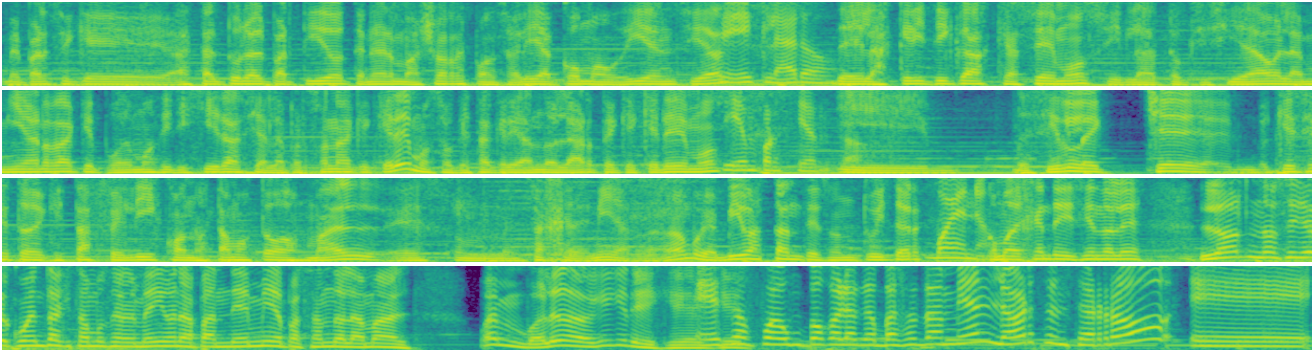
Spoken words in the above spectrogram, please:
me parece que a esta altura del partido tener mayor responsabilidad como audiencias Sí, claro. de las críticas que hacemos y la toxicidad o la mierda que podemos dirigir hacia la persona que queremos o que está creando el arte que queremos. 100%. Y decirle, che, ¿qué es esto de que estás feliz cuando estamos todos mal? Es un mensaje de mierda, ¿no? Porque vi bastante eso en Twitter. Bueno. Como de gente diciéndole, Lord no se dio cuenta que estamos en el medio de una pandemia pasándola mal. Bueno, boludo, ¿qué crees que.? Eso que- fue un poco lo que pasó también. Lord se encerró eh,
